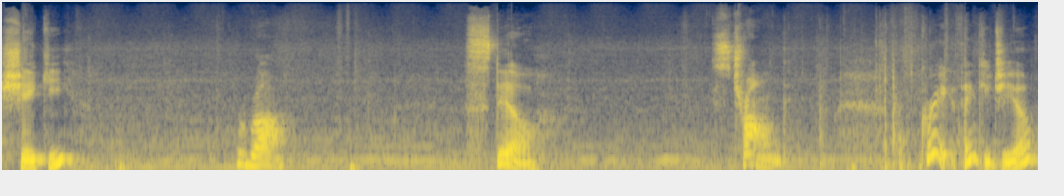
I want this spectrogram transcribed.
Shaky. Raw. Still. Strong. Great. Thank you, Gio.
